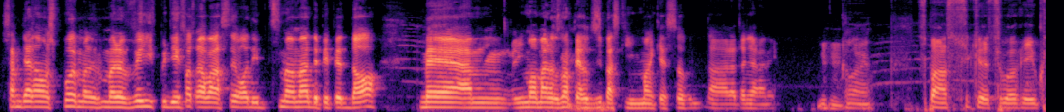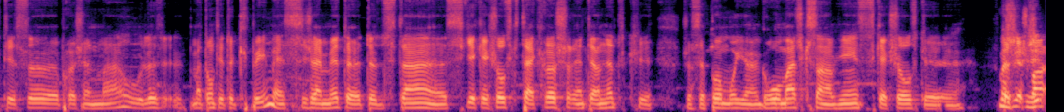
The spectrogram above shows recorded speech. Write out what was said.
ça me dérange pas de me, me le vivre, puis des fois traverser, avoir des petits moments de pépites d'or. Mais euh, ils m'ont malheureusement perdu parce qu'il me manquait ça dans la dernière année. Mhm. Ouais. Tu penses-tu que tu vas réécouter ça euh, prochainement? Ou là, mettons, tu es occupé, mais si jamais tu as, du temps, euh, s'il y a quelque chose qui t'accroche sur Internet, que je sais pas, moi, il y a un gros match qui s'en vient, c'est quelque chose que. J'ai- je pense,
